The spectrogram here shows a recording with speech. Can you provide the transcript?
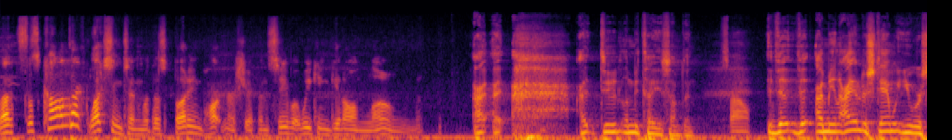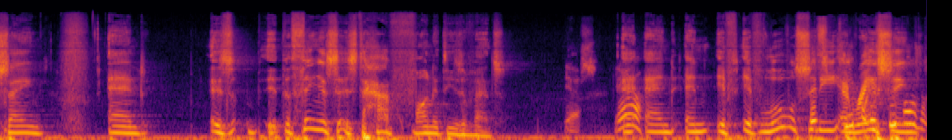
Let's let's contact Lexington with this budding partnership and see what we can get on loan. I, I, I, dude, let me tell you something. So The, the, I mean, I understand what you were saying, and is it, the thing is is to have fun at these events. yes, yeah. And and if if Louisville City and people- it's racing,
